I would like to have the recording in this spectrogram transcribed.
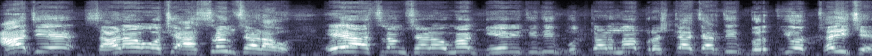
આ જે શાળાઓ છે, આશ્રમ શાળાઓ, એ આશ્રમ શાળાઓમાં ગેરરીતિથી ભૂતકાળમાં ભ્રષ્ટાચારથી ભરતીઓ થઈ છે.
